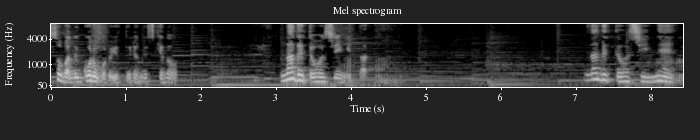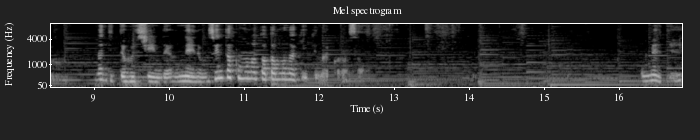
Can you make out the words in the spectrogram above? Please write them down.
そばでゴロゴロ言ってるんですけど、撫でてほしいみたい。撫でてほしいね。撫でてほしいんだよね。でも洗濯物畳まなきゃいけないからさ。ごめんね。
